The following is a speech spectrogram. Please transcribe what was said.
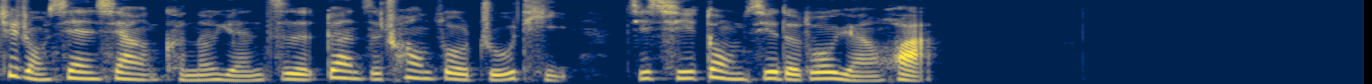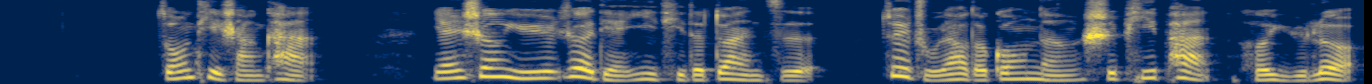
这种现象可能源自段子创作主体及其动机的多元化。总体上看，延伸于热点议题的段子。最主要的功能是批判和娱乐，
